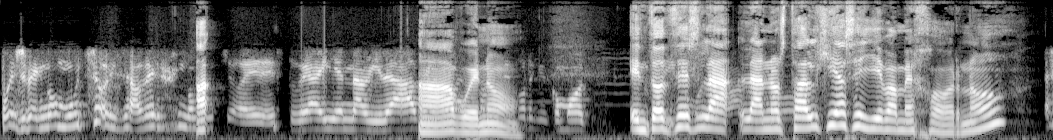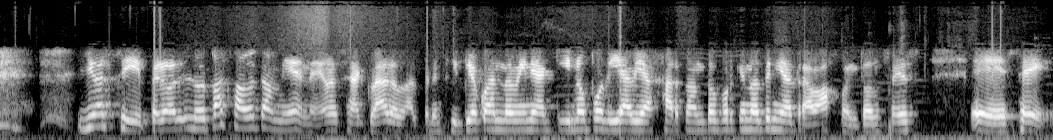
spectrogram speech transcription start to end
Pues vengo mucho, Isabel, vengo ah. mucho. Eh, estuve ahí en Navidad. Ah, bueno. Entonces la, la nostalgia se lleva mejor, ¿no? Yo sí, pero lo he pasado también, ¿eh? O sea, claro, al principio cuando vine aquí no podía viajar tanto porque no tenía trabajo, entonces, eh, sí,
